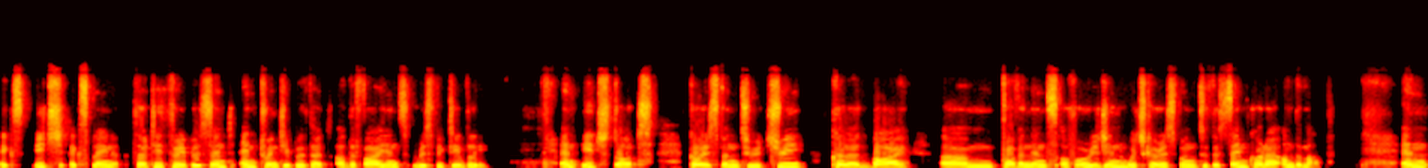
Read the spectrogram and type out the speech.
ex each explain 33% and 20% of the variance respectively. And each dot corresponds to a tree colored by um, provenance of origin, which correspond to the same color on the map. And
